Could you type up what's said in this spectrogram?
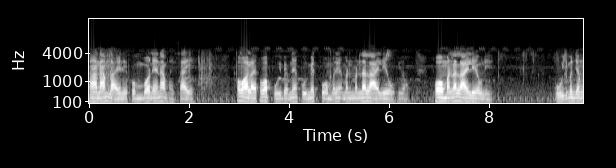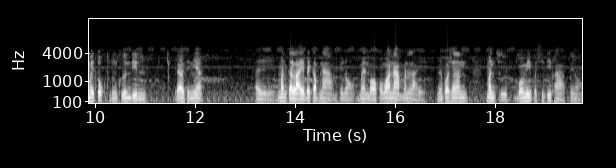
นาน้ำไหลเนี่ยผมบอแนะนำให้ใส่เพราะว่าอะไรเพราะว่าปุ๋ยแบบเนี้ยปุ๋ยเม็ดโฟมแบบเนี้ยมันมันละลายเร็วพี่น้องพอมันละลายเร็วนี่ ปุ๋ยมันยังไม่ตกถึงพื้นดิน แล้วทีเนี้ยไอ้มันก็ไหลไปกับน้ำพี่น้องแมนบอกเพราะว่าน้ำมันไหลเออเพราะฉะนั้นมันจะบ่มีประสิทธิภาพพี่น้อง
